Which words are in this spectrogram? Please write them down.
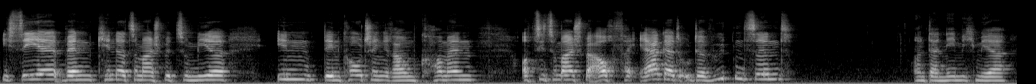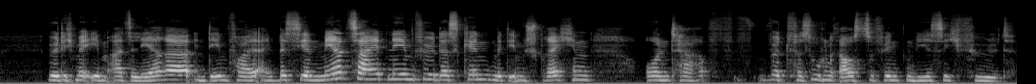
ich sehe, wenn Kinder zum Beispiel zu mir in den Coaching-Raum kommen, ob sie zum Beispiel auch verärgert oder wütend sind. Und dann nehme ich mir, würde ich mir eben als Lehrer in dem Fall ein bisschen mehr Zeit nehmen für das Kind, mit ihm sprechen und wird versuchen herauszufinden, wie es sich fühlt.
